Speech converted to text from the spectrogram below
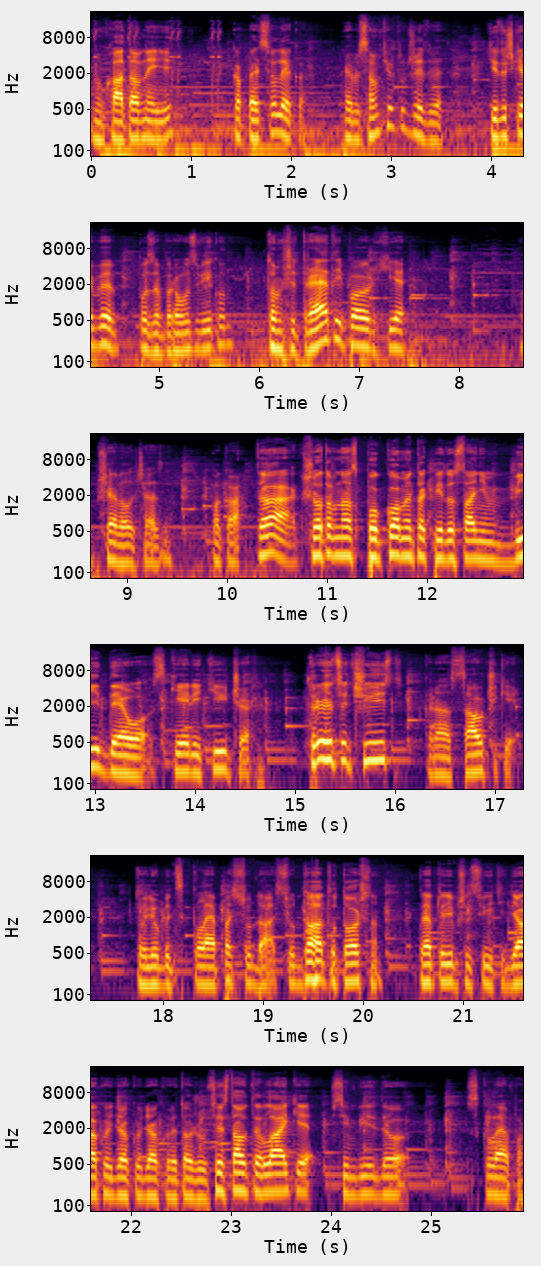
Ну, хата в неї. Капець велика. Я би сам хотів тут жити. Дідочки би позабирав з вікон. Там ще третій поверх є. Вообще величезно. Пока. Так, що там в нас по коментах під останнім відео Scary Teacher? 36. Красавчики. Хто любить склепа сюди. Сюди, то точно. Склеп то ліпший в світі. Дякую, дякую, дякую. Теж. Всі ставте лайки всім відео склепа.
